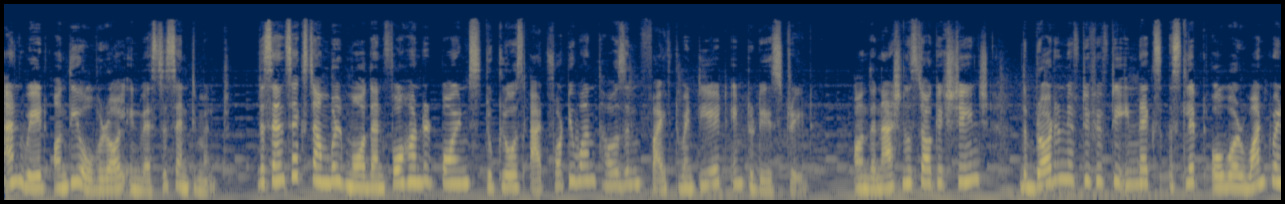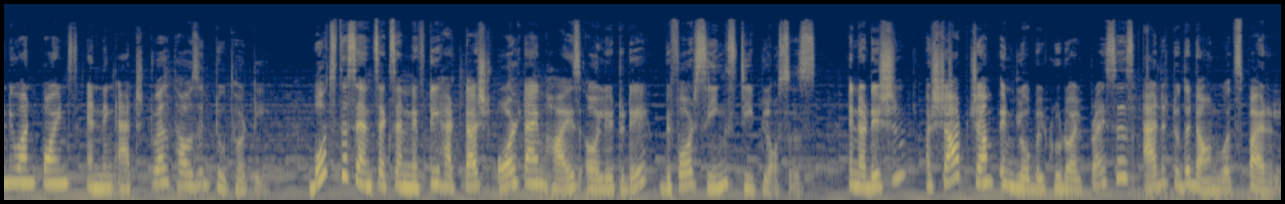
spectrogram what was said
and weighed on the overall investor sentiment. The Sensex tumbled more than 400 points to close at 41,528 in today's trade. On the National Stock Exchange, the broader Nifty 50 index slipped over 121 points, ending at 12,230. Both the Sensex and Nifty had touched all time highs earlier today before seeing steep losses. In addition, a sharp jump in global crude oil prices added to the downward spiral.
